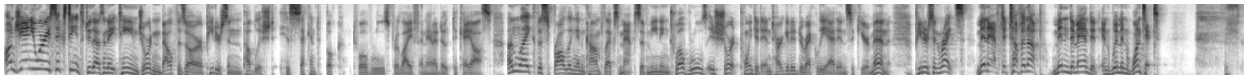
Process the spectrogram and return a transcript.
On January 16th, 2018, Jordan Balthazar Peterson published his second book, 12 Rules for Life An Antidote to Chaos. Unlike the sprawling and complex maps of meaning, 12 Rules is short, pointed, and targeted directly at insecure men. Peterson writes Men have to toughen up, men demand it, and women want it.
